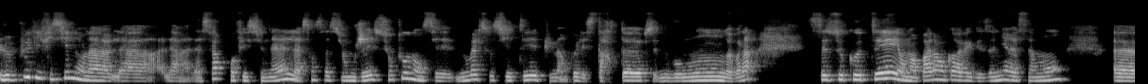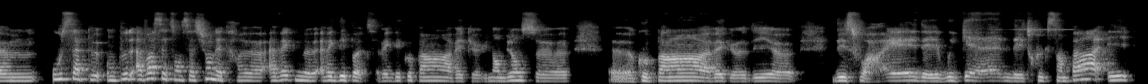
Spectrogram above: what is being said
le plus difficile dans la, la, sphère professionnelle, la sensation que j'ai, surtout dans ces nouvelles sociétés, puis un peu les startups, ces nouveaux mondes, voilà, c'est ce côté, et on en parlait encore avec des amis récemment, euh, où ça peut, on peut avoir cette sensation d'être euh, avec, des potes, avec des copains, avec une ambiance euh, copain, avec des, des soirées, des week-ends, des trucs sympas. Et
